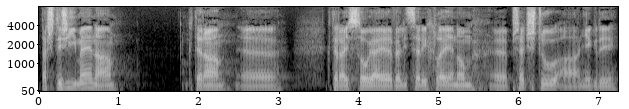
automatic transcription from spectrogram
Ta čtyři jména, která, eh, která jsou, já je velice rychle jenom eh, přečtu a někdy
